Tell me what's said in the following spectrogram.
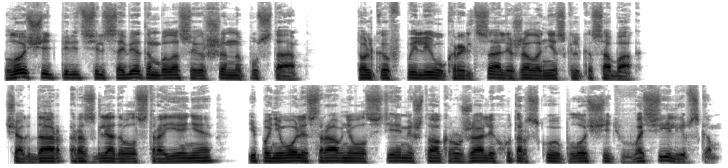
Площадь перед сельсоветом была совершенно пуста, только в пыли у крыльца лежало несколько собак. Чагдар разглядывал строение и поневоле сравнивал с теми, что окружали хуторскую площадь в Васильевском.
